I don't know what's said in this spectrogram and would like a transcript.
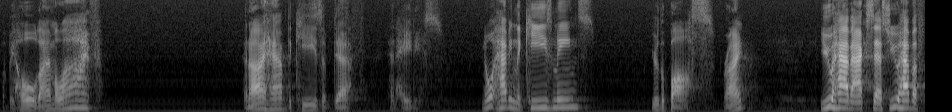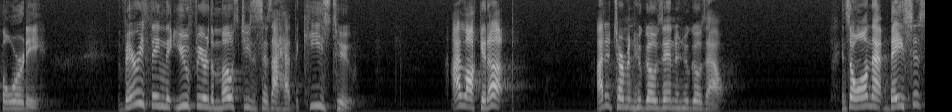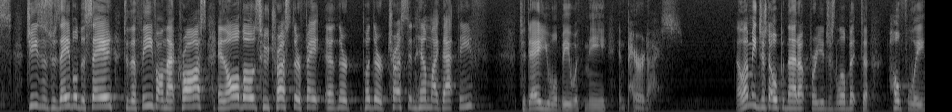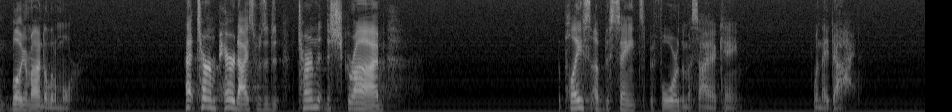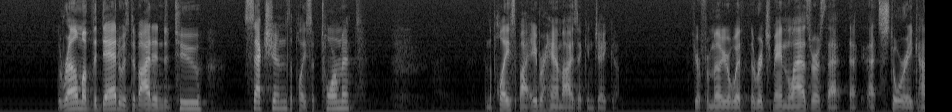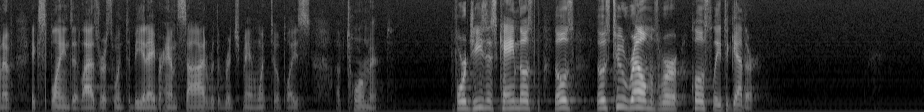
but behold, I am alive. And I have the keys of death and Hades. You know what having the keys means? You're the boss, right? You have access, you have authority. The very thing that you fear the most, Jesus says, I have the keys to. I lock it up. I determine who goes in and who goes out. And so, on that basis, Jesus was able to say to the thief on that cross and all those who trust their faith, uh, their, put their trust in him like that thief, today you will be with me in paradise. Now, let me just open that up for you just a little bit to hopefully blow your mind a little more. That term paradise was a term that described the place of the saints before the Messiah came when they died. The realm of the dead was divided into two sections the place of torment and the place by Abraham, Isaac, and Jacob. If you're familiar with the rich man and Lazarus, that, that, that story kind of explains it. Lazarus went to be at Abraham's side, where the rich man went to a place of torment. Before Jesus came, those, those, those two realms were closely together.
